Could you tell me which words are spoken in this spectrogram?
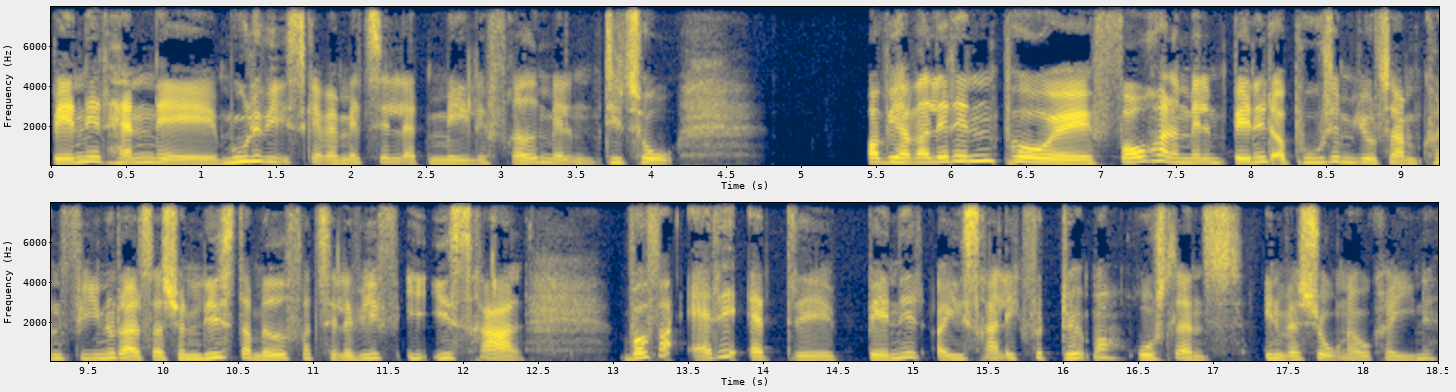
Bennett han øh, muligvis skal være med til at male fred mellem de to. Og vi har været lidt inde på øh, forholdet mellem Bennett og Putin, Jotam Confino, der altså er altså journalister med fra Tel Aviv i Israel. Hvorfor er det, at øh, Bennett og Israel ikke fordømmer Ruslands invasion af Ukraine?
